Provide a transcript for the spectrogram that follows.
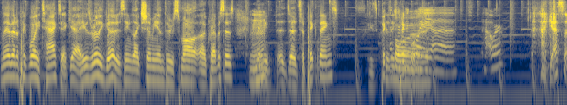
may have been a Pick Boy tactic. Yeah, he was really good. It seemed like shimmying through small uh, crevices, Mhm. maybe uh, to, to pick things. He's Pick Because he's Boy. Pick Boy. boy uh, power. I guess so.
